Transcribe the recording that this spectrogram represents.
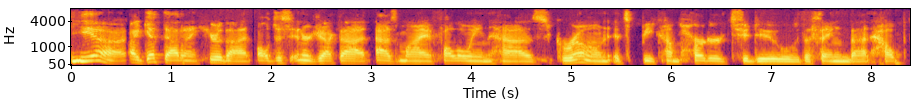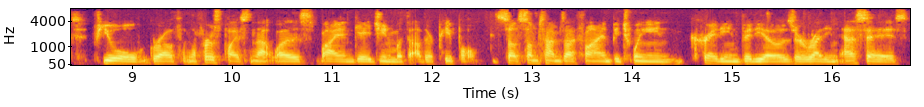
Yeah, I get that and I hear that. I'll just interject that as my following has grown, it's become harder to do the thing that helped fuel growth in the first place, and that was by engaging with other people. So sometimes I find between creating videos or writing essays,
